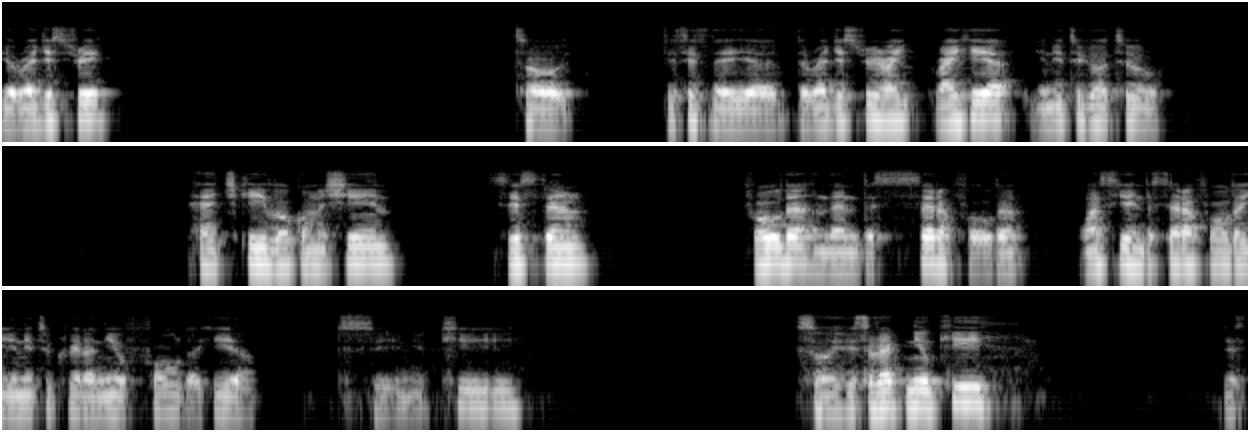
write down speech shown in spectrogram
your registry. So this is the uh, the registry right right here. You need to go to H key local machine system folder and then the setup folder. Once you're in the setup folder you need to create a new folder here. Let's see new key. So if you select new key just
